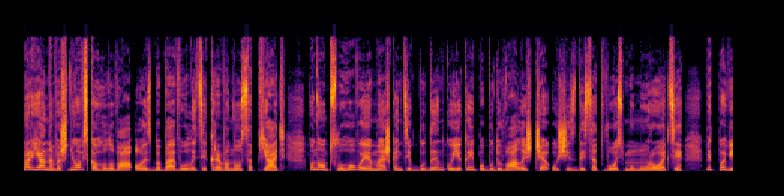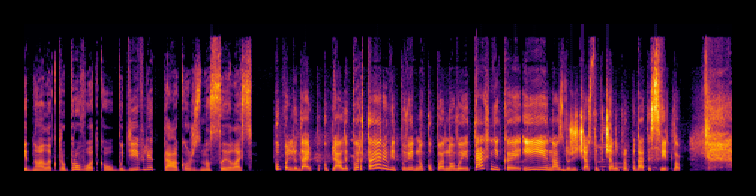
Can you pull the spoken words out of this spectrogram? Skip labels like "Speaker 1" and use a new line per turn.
Мар'яна Вишньовська, голова ОСББ вулиці Кривоноса 5. Воно обслуговує мешканців будинку, який побудували ще у 68-му році. Відповідно, електропроводка у будівлі також зносилась.
Купа людей покупляли квартири, відповідно, купа нової техніки, і нас дуже часто почало пропадати світло.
